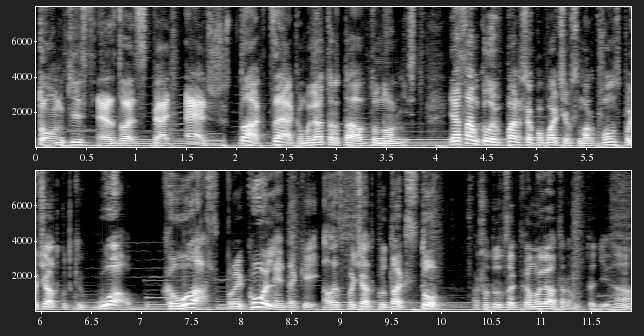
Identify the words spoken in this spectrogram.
тонкість S25 Edge. Так, це акумулятор та автономність. Я сам, коли вперше побачив смартфон, спочатку такий вау, клас, прикольний такий, але спочатку так, стоп. А що тут з акумулятором тоді, а?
